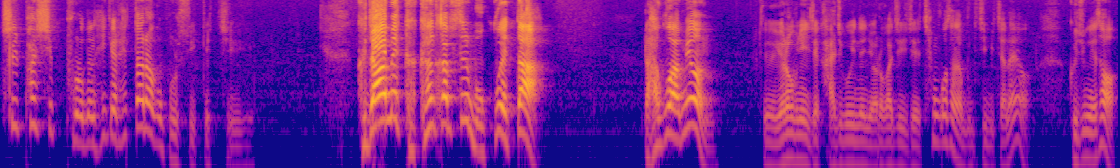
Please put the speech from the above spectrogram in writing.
7, 80%는 해결했다라고 볼 수 있겠지. 그 다음에 극한값을 못 구했다. 라고 하면 그 여러분이 이제 가지고 있는 여러 가지 이제 참고서나 문제집 있잖아요. 그 중에서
